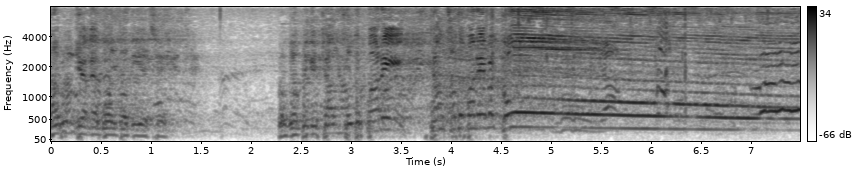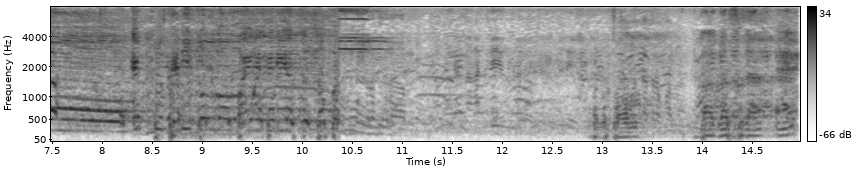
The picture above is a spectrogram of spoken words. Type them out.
দারুণ জায়গায় বলটা দিয়েছে। ওখান থেকে চান্স হতে পারে চান্স হতে পারে, এবার গোল একটু দেরি করল, বাইরে বেরিয়ে আসছে সব বল, বাগাসরা এক,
